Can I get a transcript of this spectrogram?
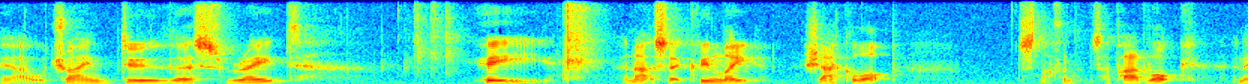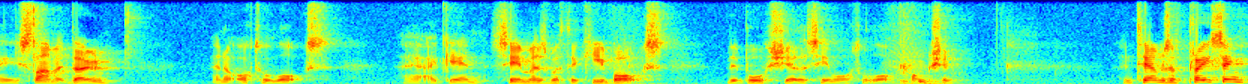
Uh, I will try and do this right. Hey! And that's it, green light, shackle up. It's nothing, it's a padlock. And then you slam it down, and it auto locks uh, again. Same as with the key box, they both share the same auto lock function. In terms of pricing,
